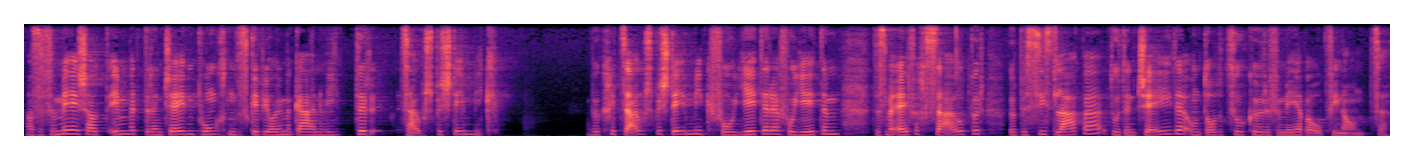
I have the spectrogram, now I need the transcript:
Also für mich ist halt immer der entscheidende Punkt, und das gebe ich auch immer gerne weiter, die Selbstbestimmung. Wirklich die Selbstbestimmung von jeder, von jedem, dass man einfach selber über sein Leben entscheidet und dazu gehören für mich eben auch die Finanzen.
